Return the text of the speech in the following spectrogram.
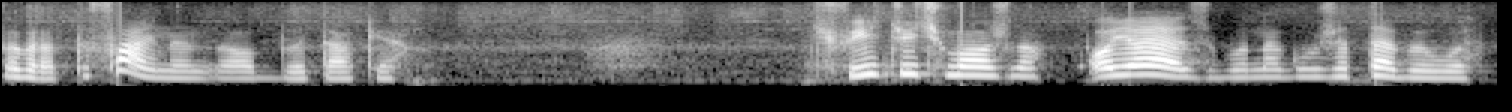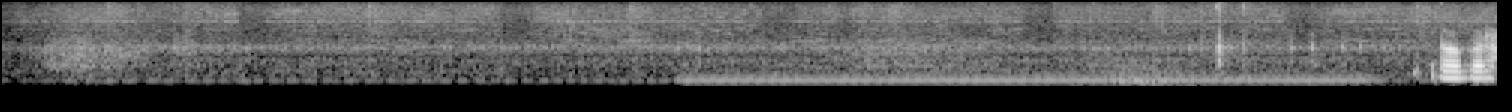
Dobra, to fajne lobby takie. Ćwiczyć można. O Jezu, bo na górze te były. Dobra.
